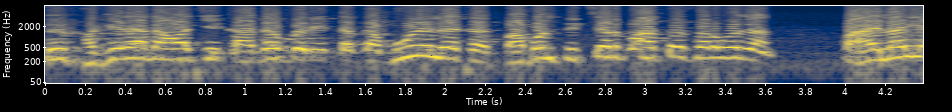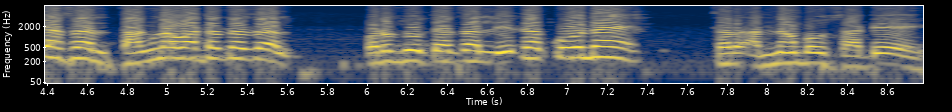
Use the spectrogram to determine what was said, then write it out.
ते फकीरा नावाची कादंबरी त्याचा मूळ लेखक आपण पिक्चर पाहतो सर्वजण. पाहायलाही असेल चांगला वाटत असेल परंतु त्याचा लेखक कोण आहे? तर अण्णाभाऊ साठे आहे.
